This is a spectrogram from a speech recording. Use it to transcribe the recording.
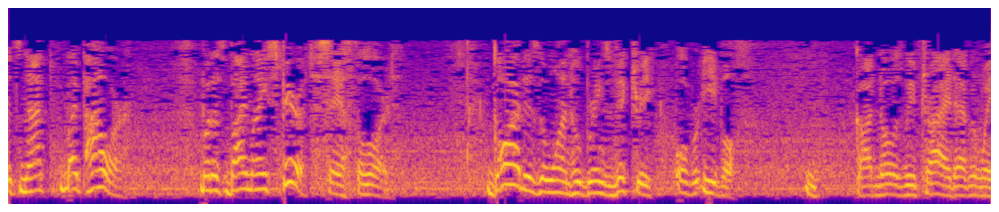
it's not by power, but it's by my Spirit, saith the Lord. God is the one who brings victory over evil. Hmm. God knows we've tried, haven't we?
